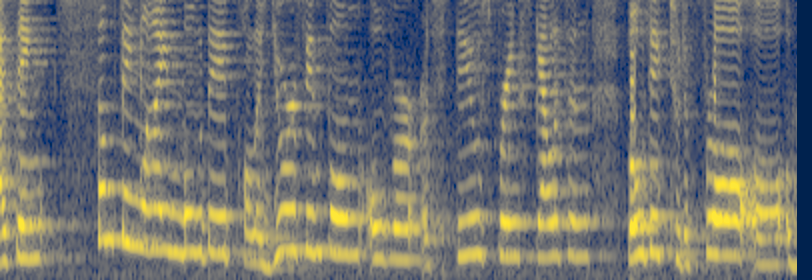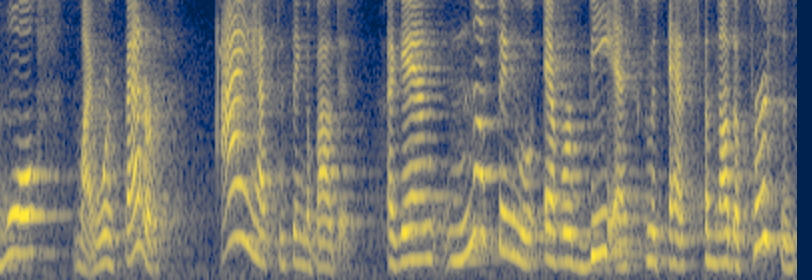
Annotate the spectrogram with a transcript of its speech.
I think something like molded polyurethane foam over a steel spring skeleton bolted to the floor or a wall might work better. I have to think about it. Again, nothing will ever be as good as another person,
